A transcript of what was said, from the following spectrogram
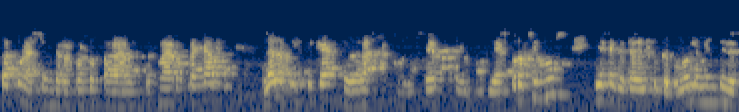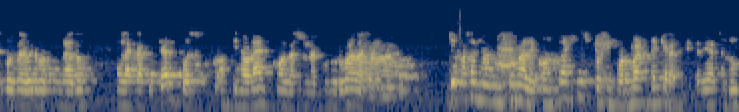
vacunación de refuerzo para las personas replacadas. La logística se dará a conocer en días próximos y el secretario dijo que probablemente después de haber vacunado en la capital, pues continuarán con la zona conurbada. Ya pasando al tema de contagios, pues informarte que la Secretaría de Salud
